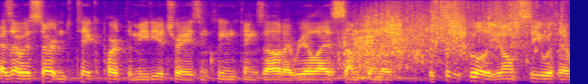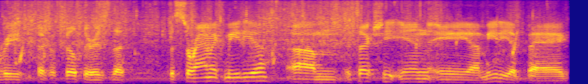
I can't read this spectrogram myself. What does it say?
as I was starting to take apart the media trays and clean things out, I realized something that is pretty cool that you don't see with every type of filter is that the ceramic media, um, it's actually in a, a media bag.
